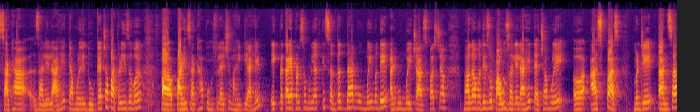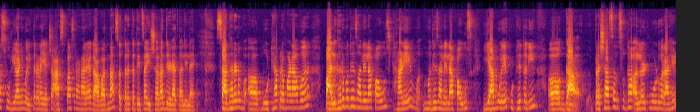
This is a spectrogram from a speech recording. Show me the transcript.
साठा झालेला आहे. त्यामुळे धोक्याच्या पातळीजवळ पा पाणी साठा पोहोचल्याची माहिती आहे. एक प्रकारे आपण समजूयात की संततधार मुंबईमध्ये आणि मुंबईच्या आसपासच्या भागामध्ये जो पाऊस झालेला आहे त्याच्यामुळे आसपास म्हणजे तानसा सूर्य आणि वैतरणा याच्या आसपास राहणाऱ्या गावांना सतर्कतेचा इशारा देण्यात आलेला आहे. साधारण मोठ्या प्रमाणावर पालघरमध्ये झालेला पाऊस ठाणे म- मध्ये झालेला पाऊस यामुळे कुठेतरी गा प्रशासन सुद्धा अलर्ट मोडवर आहे.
